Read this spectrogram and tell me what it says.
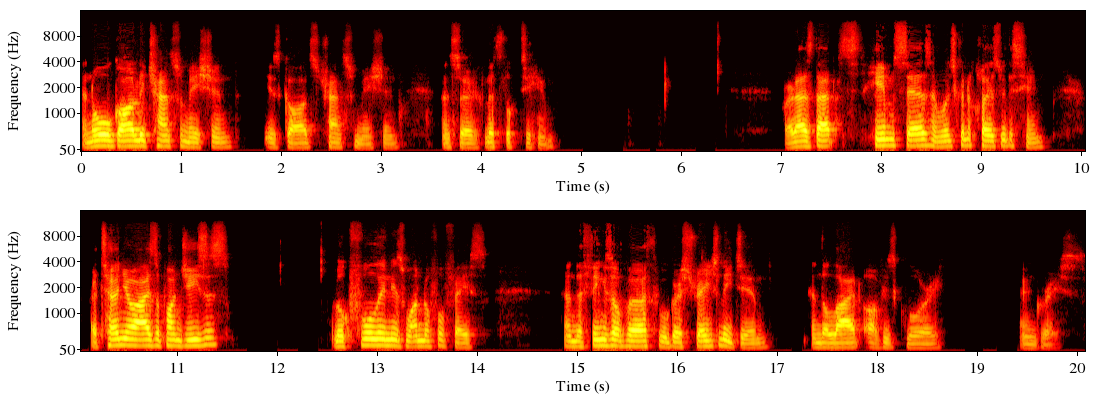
and all godly transformation is God's transformation. And so let's look to him. Right, as that hymn says, and we're just going to close with this hymn. Right, turn your eyes upon Jesus, look full in his wonderful face, and the things of earth will grow strangely dim in the light of his glory and grace.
